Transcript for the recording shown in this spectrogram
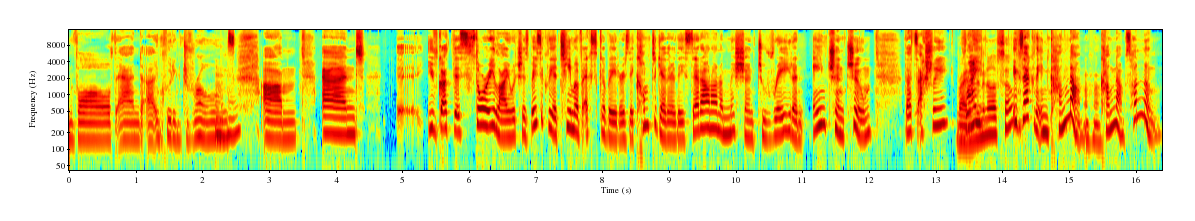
involved and uh, including drones, Mm-hmm. um, and you've got this storyline, which is basically a team of excavators. They come together, they set out on a mission to raid an ancient tomb that's actually Right in the middle of Seoul? Exactly, in Gangnam, Gangnam, Seolleung.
